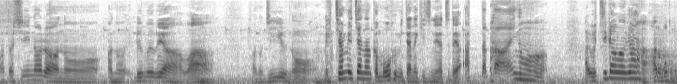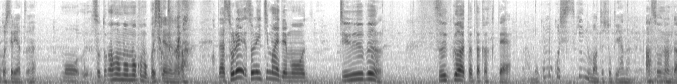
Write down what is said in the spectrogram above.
私ならあのあのルームウェアは、あの GU のうん。めちゃめちゃなんか毛布みたいな生地のやつであったかいの。あ内側があのうん。モコモコしてるやつ、もう外側もモコモコしてるの。だそれそれ1枚でもう十分すっごい暖かくて。あモコモコしすぎんのも私ちょっと嫌なのよあそうなんだ。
